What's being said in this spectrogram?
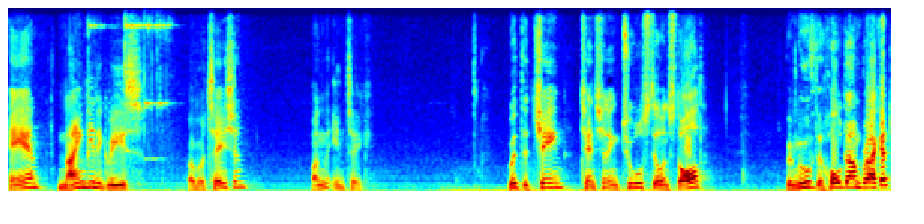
and 90 degrees of rotation on the intake. With the chain tensioning tool still installed, remove the hold down bracket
